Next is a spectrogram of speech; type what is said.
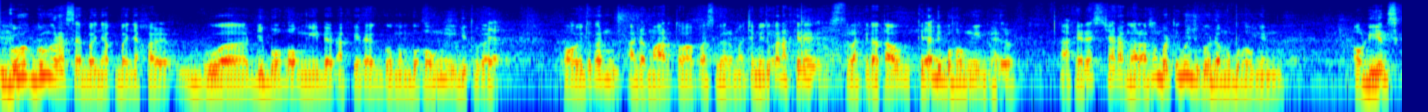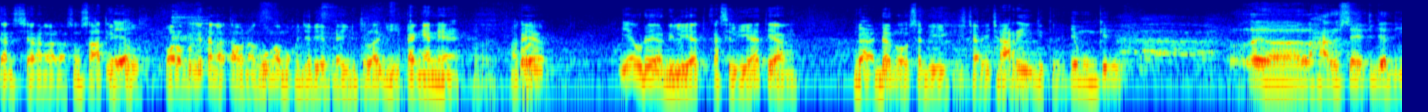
gue gue ngerasa banyak banyak hal gue dibohongi dan akhirnya gue membohongi gitu kan. Iya. waktu itu kan ada marto apa segala macam itu kan akhirnya setelah kita tahu kita dibohongin kan. Betul. Akhirnya secara nggak langsung berarti gue juga udah ngebohongin audiens kan secara nggak langsung saat itu. Walaupun kita nggak tahu nah gue nggak mau kejadian kayak gitu lagi pengennya. Makanya ya udah yang dilihat kasih lihat yang nggak ada nggak usah dicari-cari gitu. Ya mungkin eh, harusnya itu jadi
